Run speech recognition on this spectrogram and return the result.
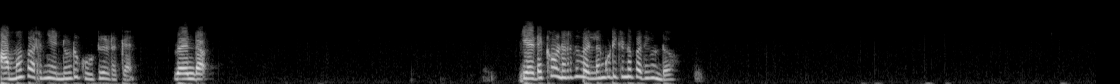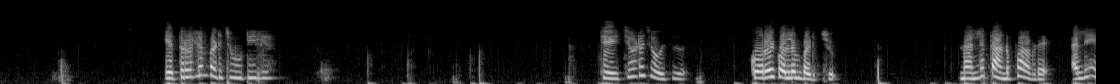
അമ്മ പറഞ്ഞു എന്നോട് കൂട്ടുകിടക്കാൻ വേണ്ട. ഇടയ്ക്ക് ഉണർന്ന് വെള്ളം കുടിക്കണ പതിവുണ്ടോ? എത്ര കൊല്ലം പഠിച്ചു ഊട്ടിയിൽ? ചേച്ചിയോടെ ചോദിച്ചത്. കുറെ കൊല്ലം പഠിച്ചു. നല്ല തണുപ്പാ അവിടെ അല്ലേ?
